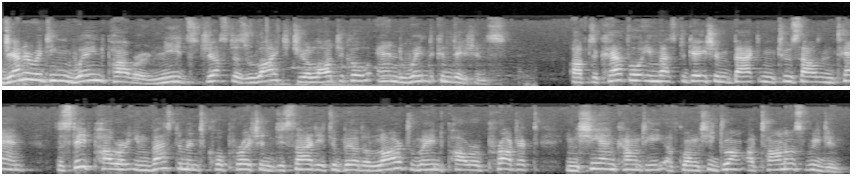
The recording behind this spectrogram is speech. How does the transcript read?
Generating wind power needs just as right geological and wind conditions. After careful investigation back in 2010, the State Power Investment Corporation decided to build a large wind power project in Xing'an County of Guangxi Zhuang Autonomous Region.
